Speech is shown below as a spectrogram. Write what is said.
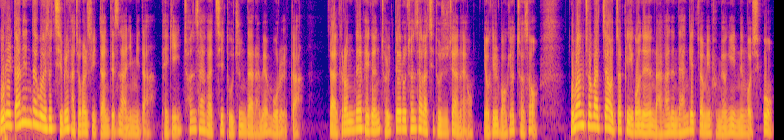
돌을 따낸다고 해서 집을 가져갈 수 있다는 뜻은 아닙니다. 백이 천사같이 도준다라면 모를까. 자, 그런데 백은 절대로 천사같이 도주지 않아요. 여길 먹여쳐서 도망쳐봤자 어차피 이거는 나가는데 한계점이 분명히 있는 것이고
